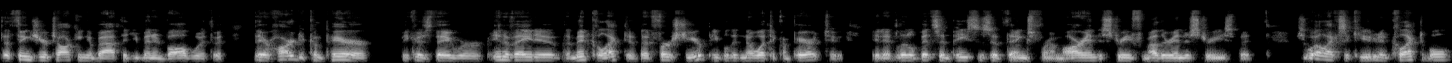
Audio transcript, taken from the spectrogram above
The things you're talking about that you've been involved with, they're hard to compare because they were innovative. The Mint Collective, that first year, people didn't know what to compare it to. It had little bits and pieces of things from our industry, from other industries, but it was well executed and collectable.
